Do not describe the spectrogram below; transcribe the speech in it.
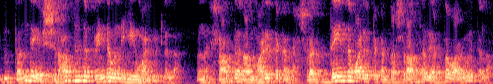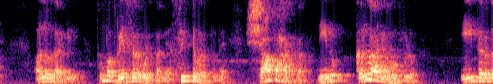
ಇದು ತಂದೆಯ ಶ್ರಾದ್ದದ ಪಿಂಡವನ್ನು ಹೀಗೆ ಮಾಡಿಬಿಟ್ಲಲ್ಲ. ನನ್ನ ಶ್ರಾದ್ದ, ನಾನು ಮಾಡಿರ್ತಕ್ಕಂಥ ಶ್ರದ್ಧೆಯಿಂದ ಮಾಡಿರ್ತಕ್ಕಂಥ ಶ್ರಾದ್ದ ವ್ಯರ್ಥವಾಗಿ ಹೋಯ್ತಲ್ಲ ಅನ್ನೋದಾಗಿ ತುಂಬ ಬೇಸರಗೊಳ್ತಾನೆ, ಸಿಟ್ಟು ಬರ್ತದೆ, ಶಾಪ ಹಾಕ್ತಾನೆ. ನೀನು ಕಲ್ಲಾಗಿ ಹೋಗ್ಬಿಡು. ಈ ಥರದ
